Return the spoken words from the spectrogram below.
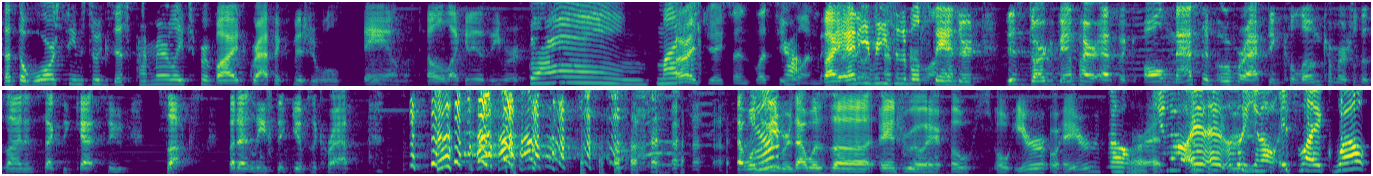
that the war seems to exist primarily to provide graphic visuals. Damn, tell it like it is, Ebert. Dang. My, All right, Jason, let's hear Drop. one. man. By I any like I haven't reasonable heard one. standard, this dark vampire epic, all massive overacting, cologne commercial design, and sexy cat suit sucks. But at least it gives a crap. That wasn't Yeah. Ebert. That was uh, Andrew O'Hehir. Oh, O'Hare? O'Hare? well, All right. you know, it, it- you know, it's like, well,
